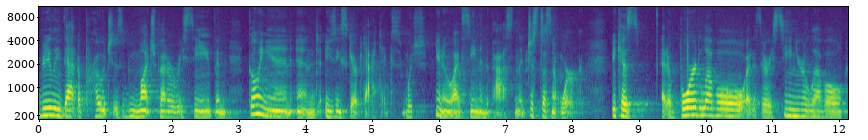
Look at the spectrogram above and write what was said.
really that approach is much better received than going in and using scare tactics, which you know I've seen in the past, and it just doesn't work because at a board level, at a very senior level,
